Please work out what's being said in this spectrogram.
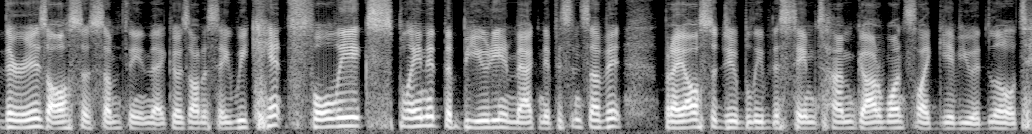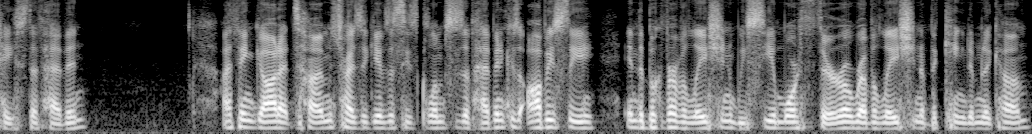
there is also something that goes on to say we can't fully explain it, the beauty and magnificence of it, but I also do believe at the same time God wants to like give you a little taste of heaven. I think God at times tries to give us these glimpses of heaven because obviously in the book of Revelation we see a more thorough revelation of the kingdom to come.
